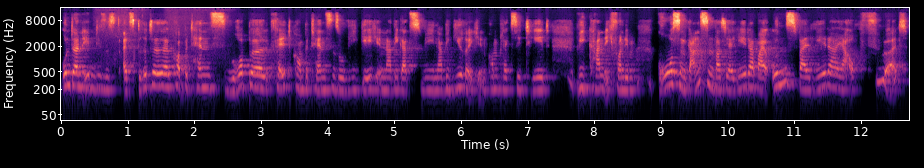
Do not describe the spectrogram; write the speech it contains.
Und dann eben dieses als dritte Kompetenzgruppe, Feldkompetenzen, so wie gehe ich in Navigation, wie navigiere ich in Komplexität? Wie kann ich von dem großen Ganzen, was ja jeder bei uns, weil jeder ja auch führt,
